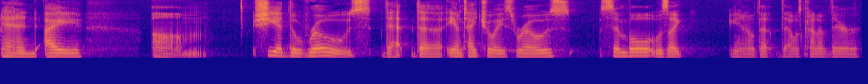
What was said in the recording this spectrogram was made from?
and I she had the rose that the anti-choice rose symbol it was like you know that that was kind of their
